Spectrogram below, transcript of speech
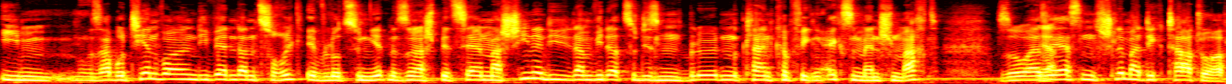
ihm sabotieren wollen, die werden dann zurück evolutioniert mit so einer speziellen Maschine, die die dann wieder zu diesen blöden, kleinköpfigen Echsenmenschen macht. So, also ja. er ist ein schlimmer Diktator.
